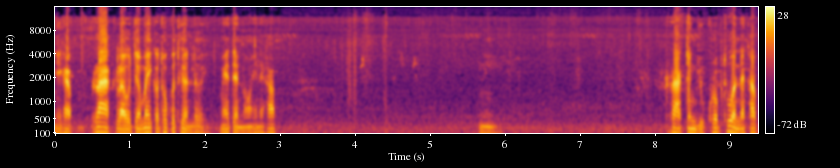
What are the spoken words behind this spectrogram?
นี่ครับ รากเราจะไม่กระทบกระเทือนเลย แม้แต่น้อยนะครับ นี่ รากยังอยู่ครบถ้วนนะครับ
